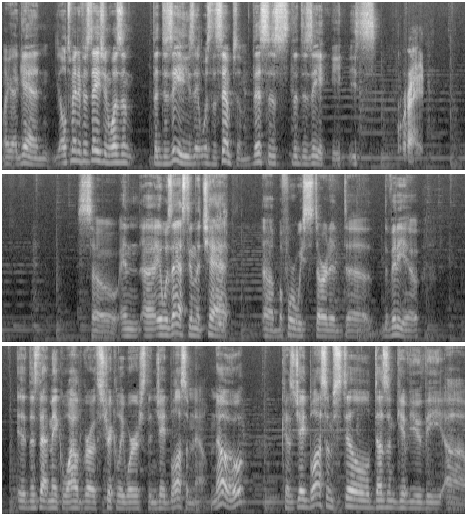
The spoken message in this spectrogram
Like again, the Ultimate Infestation wasn't the disease; it was the symptom. This is the disease. Right. So, and uh, it was asked in the chat uh, before we started uh, the video does that make Wild Growth strictly worse than Jade Blossom now? No, because Jade Blossom still doesn't give you the uh,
